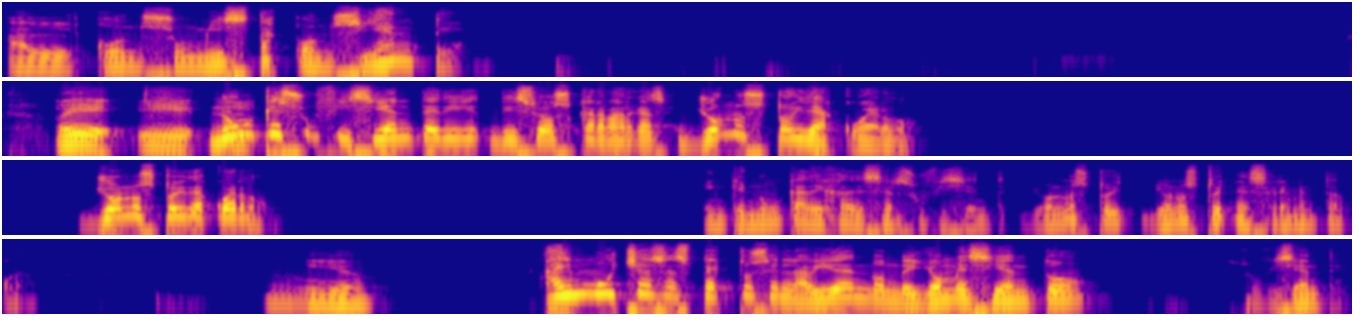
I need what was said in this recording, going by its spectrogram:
al consumista consciente. Oye, y. el- Nunca es suficiente, di- dice Oscar Vargas. Yo no estoy de acuerdo. Yo no estoy de acuerdo en que nunca deja de ser suficiente. Yo no estoy, yo no estoy necesariamente de acuerdo. Ni yo. Hay muchos aspectos en la vida en donde yo me siento suficiente.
